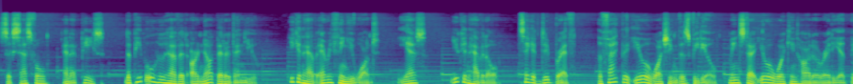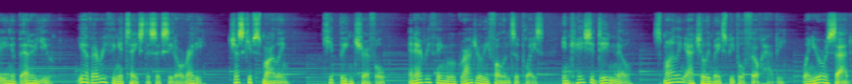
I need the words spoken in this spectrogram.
successful, and at peace. The people who have it are not better than you. You can have everything you want. Yes, you can have it all. Take a deep breath. The fact that you are watching this video means that you are working hard already at being a better you. You have everything it takes to succeed already. Just keep smiling, keep being cheerful, and everything will gradually fall into place. In case you didn't know, smiling actually makes people feel happy. When you are sad,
